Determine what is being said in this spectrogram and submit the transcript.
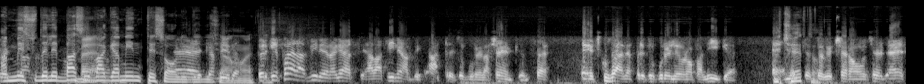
Ha messo delle basi Beh. vagamente solide, eh, diciamo. Ecco. Perché poi alla fine, ragazzi, alla fine ha, ha preso pure la Champions, eh. Eh, scusate, ha preso pure l'Europa League. Eh, certo. Nel senso che cioè, eh,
